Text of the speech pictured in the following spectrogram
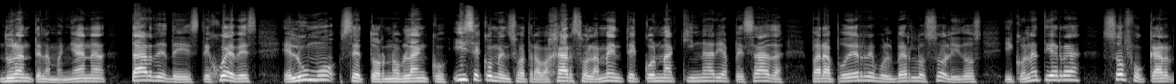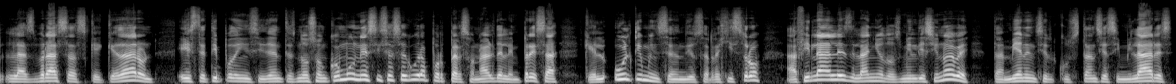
Durante la mañana tarde de este jueves, el humo se tornó blanco y se comenzó a trabajar solamente con maquinaria pesada para poder revolver los sólidos y con la tierra sofocar las brasas que quedaron. Este tipo de incidentes no son comunes y se asegura por personal de la empresa que el último incendio se registró a finales del año 2019, también en circunstancias similares.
